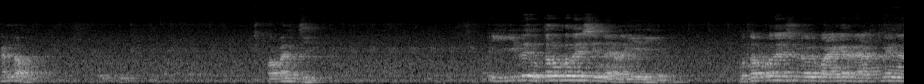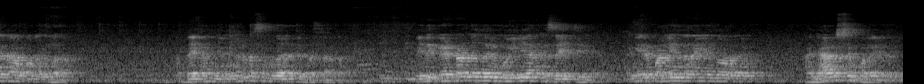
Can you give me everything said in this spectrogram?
കണ്ടോ? പവൻജി. ഇത് ഉത്തർപ്രദേശിൽ നിന്നാണ് ഇറങ്ങിയിരിക്കുന്നു. ഉത്തർപ്രദേശിലെ ഒരു ഭയങ്കര രാഷ്ട്രീയ നേതാവ് പറഞ്ഞതാണ്. അദ്ദേഹം ഞങ്ങളുടെ സമുദായത്തിൽപ്പെട്ടാണ് ഇത് കേട്ടോണ്ടെന്ന് ഒരു മൊയിലിയാർക്ക് സഹിച്ചില്ല. അങ്ങനെ പള്ളിയിൽ എന്ന് പറഞ്ഞു അനാവശ്യം പറയരുത്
